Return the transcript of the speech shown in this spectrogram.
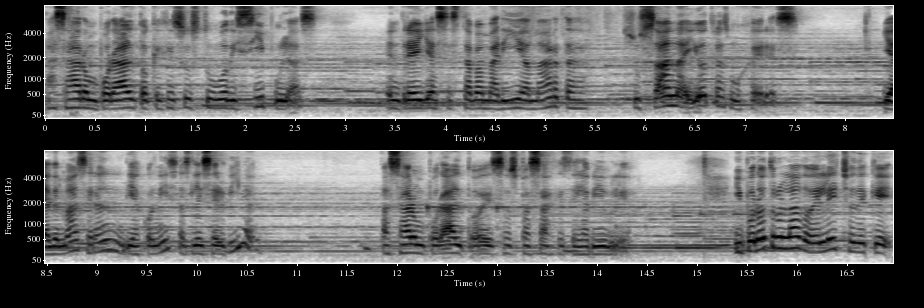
pasaron por alto que Jesús tuvo discípulas, entre ellas estaba María, Marta, Susana y otras mujeres. Y además eran diaconisas, le servían. Pasaron por alto esos pasajes de la Biblia. Y por otro lado, el hecho de que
